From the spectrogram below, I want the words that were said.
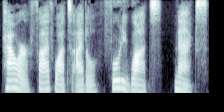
Power 5 watts idle, 40 watts, max.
